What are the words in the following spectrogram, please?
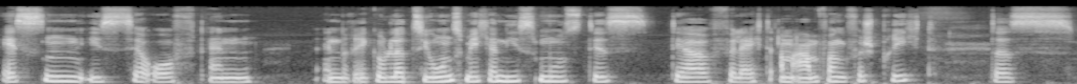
Essen ist sehr oft ein, ein Regulationsmechanismus, des, der vielleicht am Anfang verspricht, dass,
